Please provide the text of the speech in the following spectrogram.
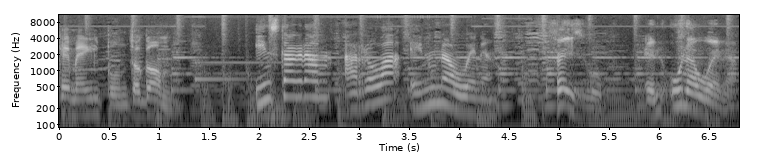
gmail.com. Instagram arroba en una buena. Facebook en una buena.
